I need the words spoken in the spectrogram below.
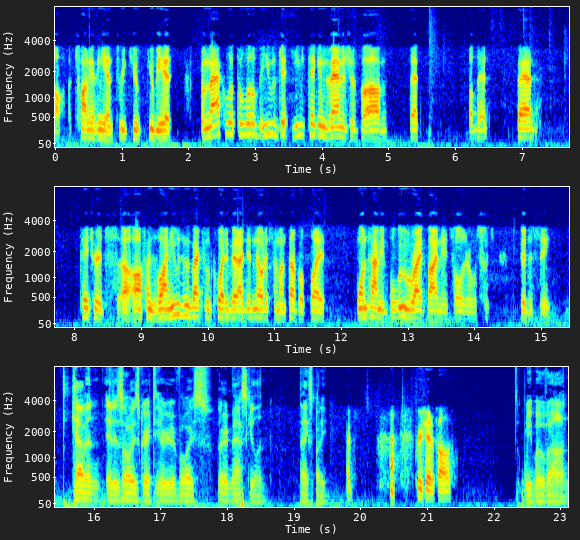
uh, a ton. I think he had three Q, QB hits. But Mack looked a little bit. He was get. He was taking advantage of um, that of that bad Patriots uh, offensive line. He was in the backfield quite a bit. I did notice him on several plays. One time he blew right by Nate Solder, which was good to see. Kevin, it is always great to hear your voice. Very masculine. Thanks, buddy. I appreciate it, fellas. We move on.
